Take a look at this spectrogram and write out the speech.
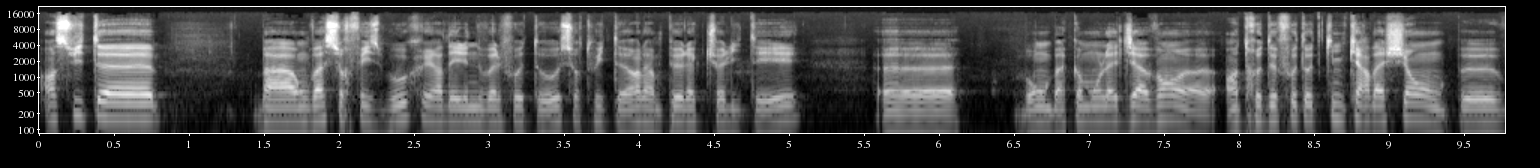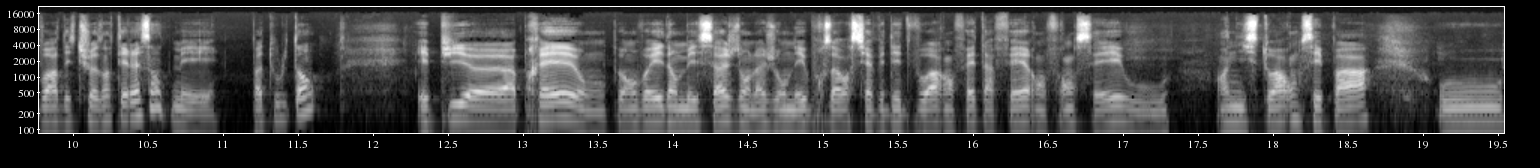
Ensuite, bah, on va sur Facebook, regarder les nouvelles photos, sur Twitter, un peu l'actualité. Bon, bah, comme on l'a dit avant, euh, entre deux photos de Kim Kardashian, on peut voir des choses intéressantes, mais pas tout le temps. Et puis euh, après, on peut envoyer des messages dans la journée pour savoir s'il y avait des devoirs en fait à faire en français ou en histoire, on ne sait pas, ou,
